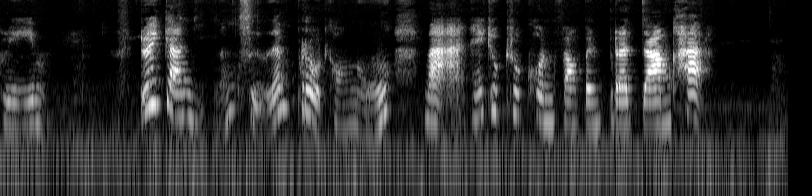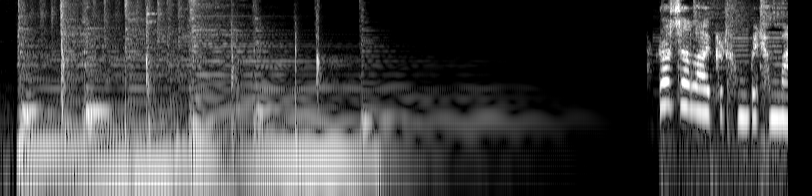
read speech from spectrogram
ครีมด้วยการหยิบหนังสือเล่มโปรดของหนู มาอ่านให้ทุกๆคนฟังเป็นประจำค่ะ จะลอยกระทงไปทำไม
